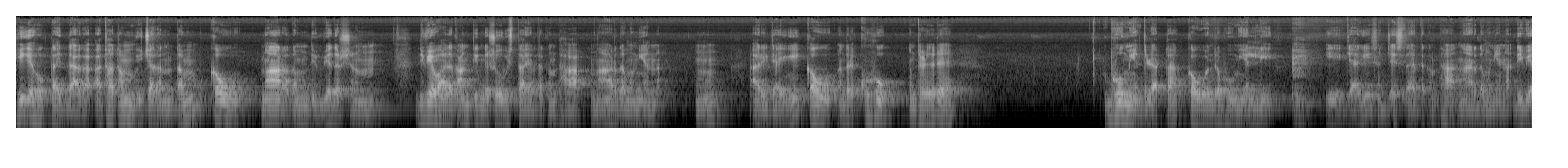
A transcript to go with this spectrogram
ಹೀಗೆ ಹೋಗ್ತಾ ಇದ್ದಾಗ ಅಥ ತಂ ವಿಚರಂತಂ ಕೌ, ನಾರದಂ ದಿವ್ಯದರ್ಶನಂ. ದಿವ್ಯವಾದ ಕಾಂತಿಯಿಂದ ಶೋಭಿಸ್ತಾ ಇರತಕ್ಕಂತಹ ನಾರದ ಮುನಿಯನ್ನು ಆ ರೀತಿಯಾಗಿ ಕೌ ಅಂದರೆ ಕುಹು ಅಂತ ಹೇಳಿದರೆ ಭೂಮಿ ಅಂತೇಳಿ ಅರ್ಥ. ಕೌ ಅಂದರೆ ಭೂಮಿಯಲ್ಲಿ ಈ ರೀತಿಯಾಗಿ ಸಂಚರಿಸ್ತಾ ಇರತಕ್ಕಂತಹ ನಾರದ ಮುನಿಯನ್ನು, ದಿವ್ಯ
